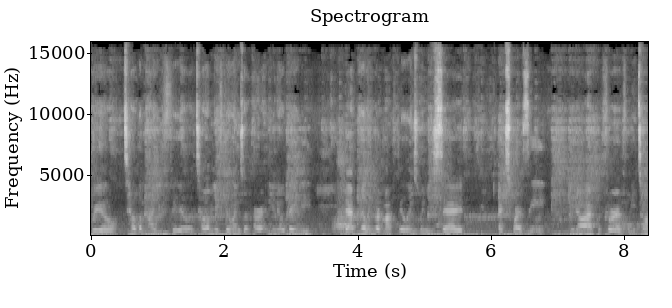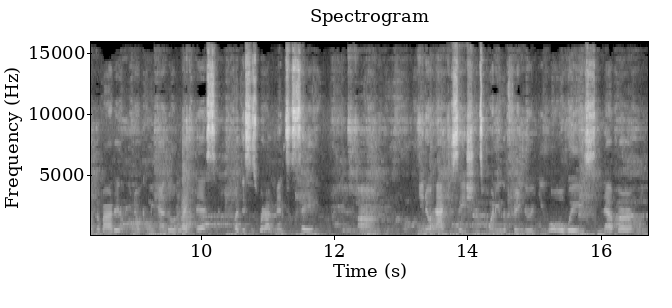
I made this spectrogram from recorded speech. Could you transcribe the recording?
real. Tell them how you feel. Tell them your feelings are hurt. You know, baby, that really hurt my feelings when you said XYZ. You know, I prefer if we talk about it, you know, can we handle it like this? Or this is what I meant to say. Um, you know, accusations, pointing the finger, you always, never,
